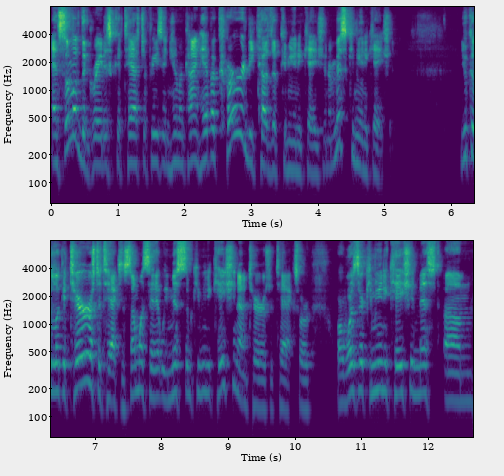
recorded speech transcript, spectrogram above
And some of the greatest catastrophes in humankind have occurred because of communication or miscommunication. You could look at terrorist attacks, and someone say that we missed some communication on terrorist attacks, or or was there communication missed um,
